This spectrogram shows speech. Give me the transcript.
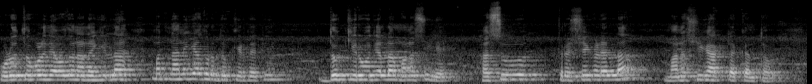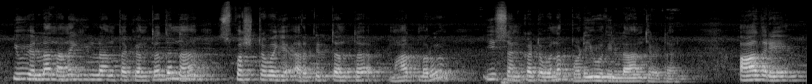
ಕೊಡು ಯಾವುದು ನನಗಿಲ್ಲ ಮತ್ತು ನನಗೆ ದುಃಖ ಇರ್ತೈತಿ. ದುಃಖ ಇರುವುದೆಲ್ಲ ಮನಸ್ಸಿಗೆ ಹಸು ತೃಷೆಗಳೆಲ್ಲ ಮನಸ್ಸಿಗೆ ಆಗ್ತಕ್ಕಂಥವು. ಇವೆಲ್ಲ ನನಗಿಲ್ಲ ಅಂತಕ್ಕಂಥದ್ದನ್ನು ಸ್ಪಷ್ಟವಾಗಿ ಅರಿತಿರ್ತಂಥ ಮಹಾತ್ಮರು ಈ ಸಂಕಟವನ್ನು ಪಡೆಯುವುದಿಲ್ಲ ಅಂತ ಹೇಳ್ತಾರೆ. ಆದರೆ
